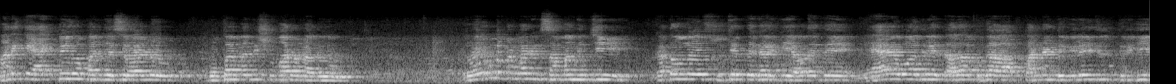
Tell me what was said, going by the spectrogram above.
మనకి యాక్టివ్గా పనిచేసే వాళ్ళు ముప్పై మంది సుమారు ఉన్నారు. రోడ్ల మండలానికి సంబంధించి గతంలో సుచరిత గారికి ఎవరైతే న్యాయవాదులే దాదాపుగా పన్నెండు విలేజ్లు తిరిగి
